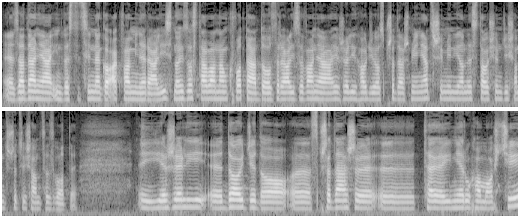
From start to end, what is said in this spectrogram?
e, zadania inwestycyjnego Aqua Mineralis. No i została nam kwota do zrealizowania, jeżeli chodzi o sprzedaż mienia, 3 miliony 183 tysiące złotych. Jeżeli e, dojdzie do e, sprzedaży e, tej nieruchomości,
